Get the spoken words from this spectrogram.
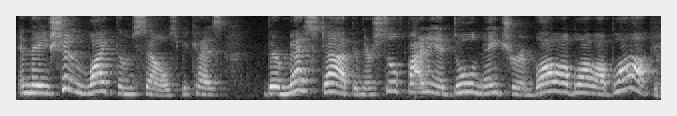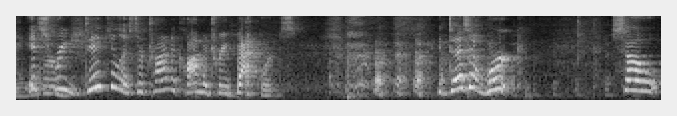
and they shouldn't like themselves because they're messed up and they're still fighting a dual nature and blah blah blah blah blah. It's ridiculous. They're trying to climb a tree backwards. it doesn't work. So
